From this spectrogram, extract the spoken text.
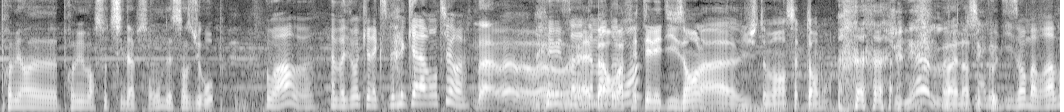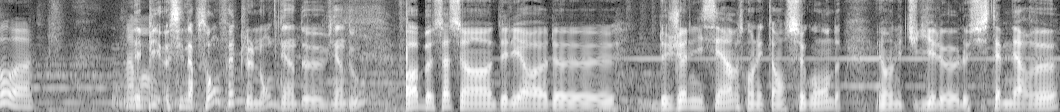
premier, euh, premier morceau de Synapson, naissance du groupe. Waouh, ah bah dis donc, quelle, quelle aventure. Bah ouais, ouais, Ça va Ouais, démarrer bah, de on va loin. fêter les 10 ans, là, justement, en septembre. Génial. Ouais, non, c'est Allez, cool. 10 ans, bah bravo. euh. Et puis euh, Synapson, en fait, le nom vient de vient d'où? Oh bah ça c'est un délire euh, de, de jeunes lycéens parce qu'on était en seconde et on étudiait le, le système nerveux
